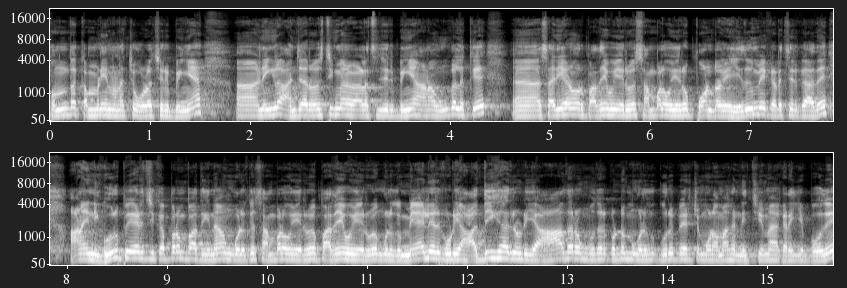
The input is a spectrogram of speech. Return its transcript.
சொந்த கம்பெனியை நினச்சி உழைச்சிருப்பீங்க. நீங்களும் அஞ்சாறு வருஷத்துக்கு மேலே வேலை செஞ்சுருப்பீங்க. ஆனால் உங்களுக்கு சரியான ஒரு பதவி உயர்வு சம்பள உயர்வு போன்றவை எதுவுமே கிடச்சிருக்காது. ஆனால் இன்னைக்கு குரு பெயர்ச்சிக்கு அப்புறம் பார்த்தீங்கன்னா உங்களுக்கு சம்பள உயர்வு பதவி உயர்வு உங்களுக்கு மேலே இருக்கக்கூடிய அதிகாரிகளுடைய ஆதரவு முதற்கொண்டும் உங்களுக்கு குரு பயிற்சி மூலமாக நிச்சயமாக கிடைக்க போகுது.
